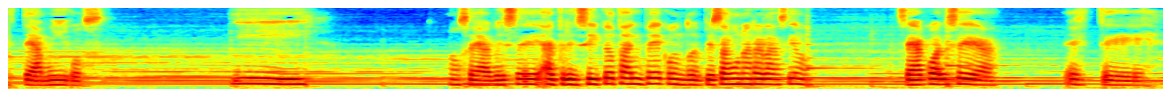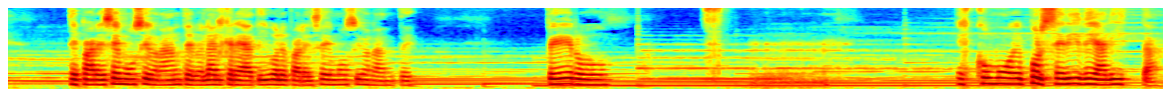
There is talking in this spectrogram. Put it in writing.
este, amigos. Y no sé, a veces al principio tal vez cuando empiezas una relación, sea cual sea, este, te parece emocionante, ¿verdad? Al creativo le parece emocionante. Pero es como es por ser idealista,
